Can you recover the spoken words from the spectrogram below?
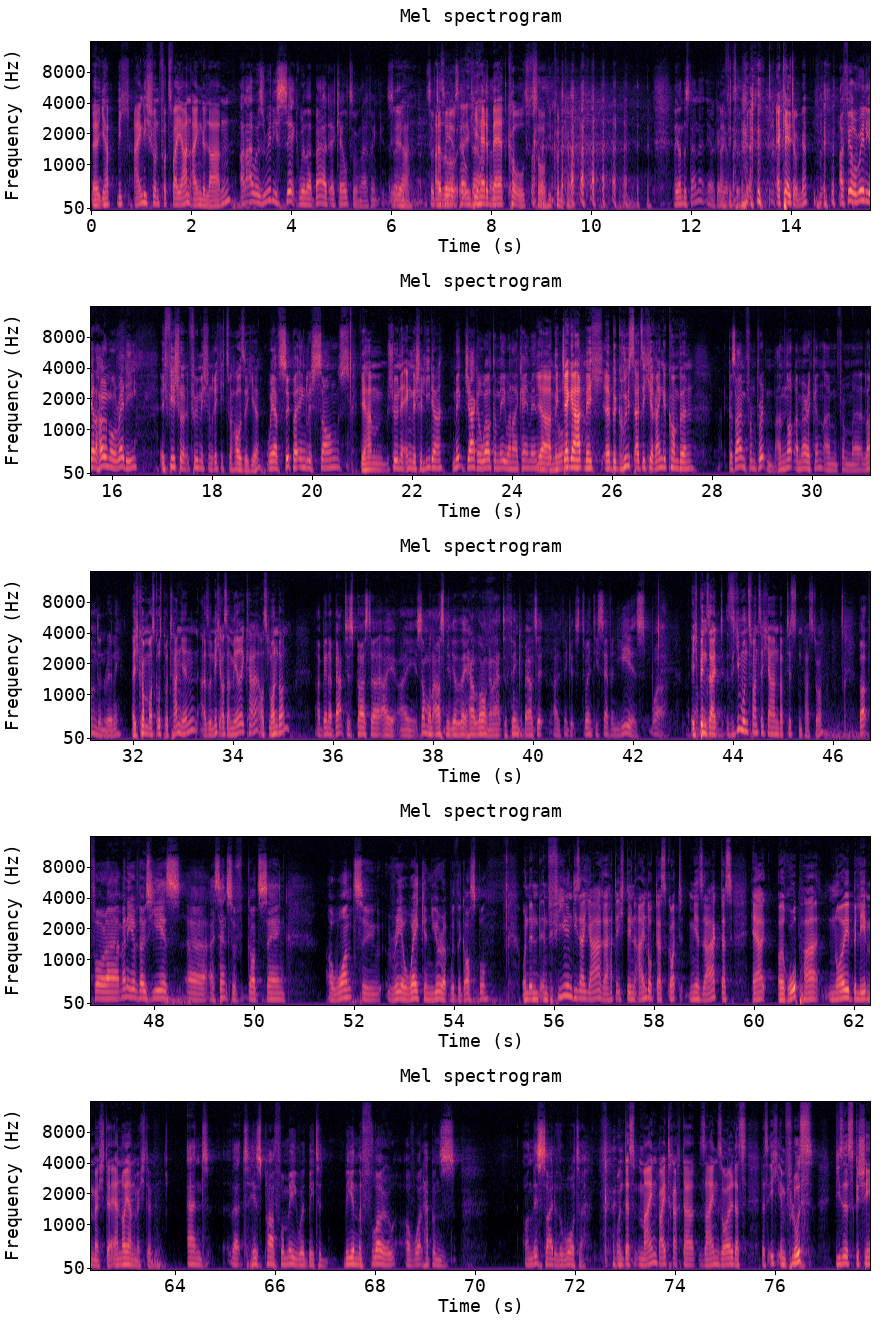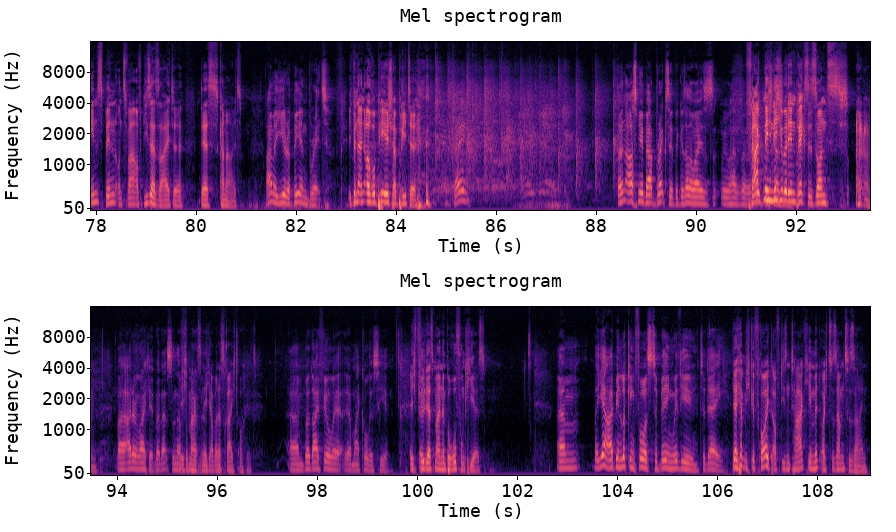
Äh, ihr habt mich eigentlich schon vor zwei Jahren eingeladen. and I was really sick with a bad Erkältung, I think. So, ja. so Also he had a bad cold, so he couldn't come. They understand that? Yeah, okay. I yeah. think so. Erkältung, ne? I feel really at home already. Ich fühle fühle mich schon richtig zu Hause hier. We have super English songs. Wir haben schöne englische Lieder. Mick Jagger welcomed me when I came in. Ja, Mick Jagger hat mich äh, begrüßt, als ich hier reingekommen bin. Because I'm from Britain. I'm not American. I'm from uh, London, really. Ich komme aus Großbritannien, also nicht aus Amerika, aus London. I've been a Baptist pastor. I, I, someone asked me the other day how long, and I had to think about it. I think it's 27 years. Wow. Ich bin seit 27 Jahren Baptistenpastor. But for uh, many of those years, uh, a sense of God saying, I want to reawaken Europe with the gospel. Und in, in vielen dieser Jahre hatte ich den Eindruck, dass Gott mir sagt, dass er Europa neu beleben möchte, erneuern möchte. and that his path for me would be to be in the flow of what happens on this side of the water. Und dass mein Beitrag da sein soll, dass, dass ich im Fluss dieses Geschehens bin, und zwar auf dieser Seite des Kanals. I'm a European Brit. Ich bin ein europäischer Brite. Okay. Don't ask me about Brexit because otherwise we will have. A Frag big mich nicht über den Brexit, sonst. But I don't like it, but that's enough. Ich about mag es that. nicht, aber das reicht auch jetzt. Um, but I feel that yeah, my call is here. Ich fühle, dass meine Berufung hier ist. Um, but yeah, I've been looking forward to being with you today. Ja, ich habe mich gefreut, auf diesen Tag hier mit euch zusammen zu sein.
